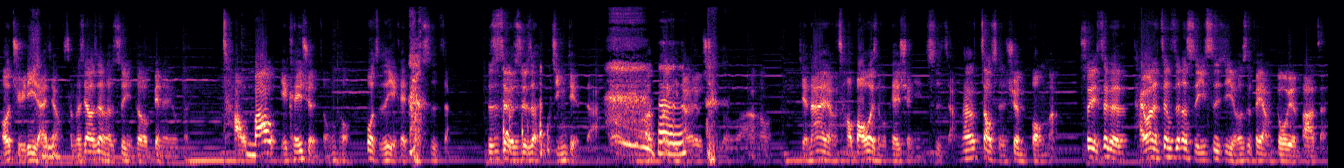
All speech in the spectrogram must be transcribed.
我举例来讲，什么叫任何事情都有变得有可能？草包也可以选总统，或者是也可以当市长，就是这个就是很经典的啊。问题大概就清楚了。然后简单来讲，草包为什么可以选赢市长？它造成旋风嘛。所以这个台湾的政治二十一世纪以后是非常多元发展。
